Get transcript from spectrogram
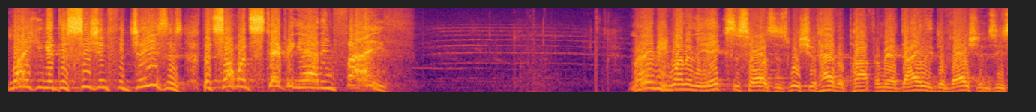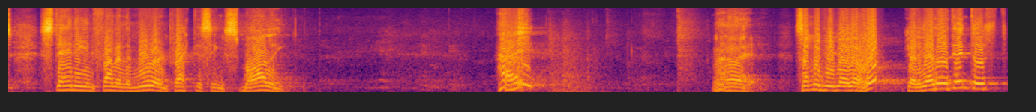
making a decision for Jesus, that someone's stepping out in faith. Maybe one of the exercises we should have apart from our daily devotions is standing in front of the mirror and practicing smiling. Hey? Right. Some of you might go, oh, got to go to the dentist.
